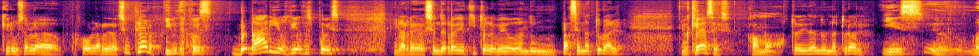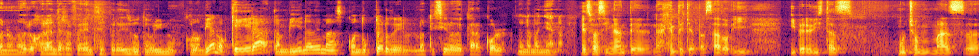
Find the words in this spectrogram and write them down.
quiero usar la, por favor la redacción, claro. Y después, varios días después, en la redacción de Radio Quito le veo dando un pase natural. ¿Qué haces? ¿Cómo? Estoy dando un natural. Y es, eh, bueno, uno de los grandes referentes del periodismo taurino colombiano, que era también, además, conductor del noticiero de Caracol en la mañana. Es fascinante la gente que ha pasado y, y periodistas mucho más eh,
